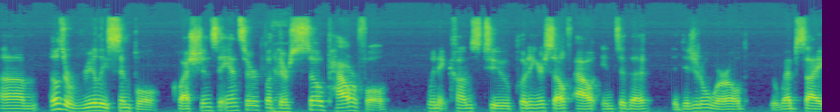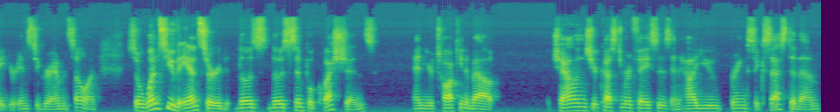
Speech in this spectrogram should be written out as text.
um, those are really simple questions to answer but yeah. they're so powerful when it comes to putting yourself out into the, the digital world your website your instagram and so on so once you've answered those those simple questions and you're talking about the challenge your customer faces and how you bring success to them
